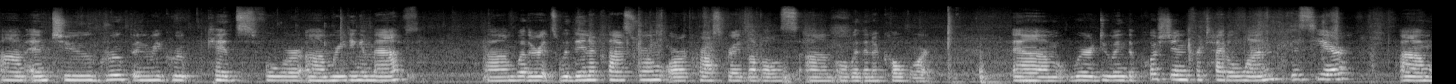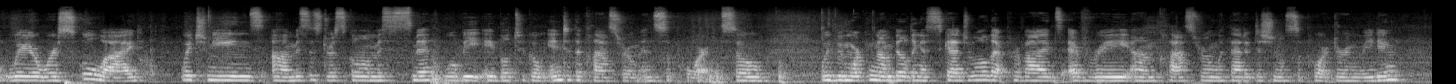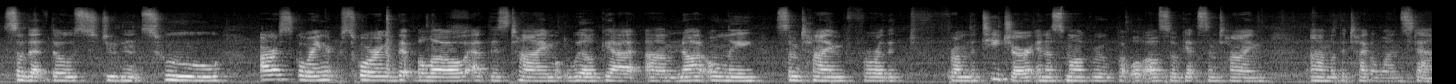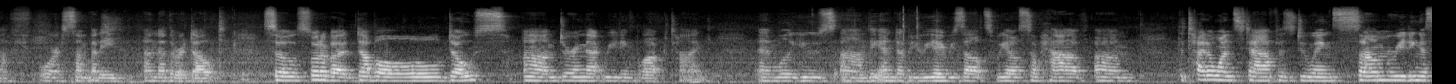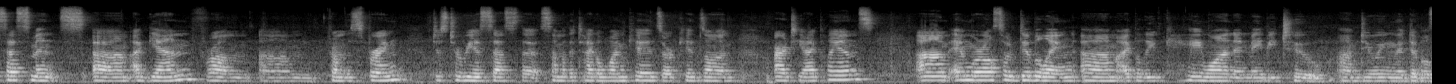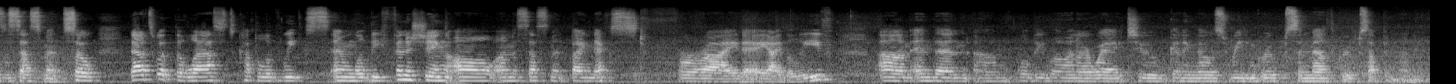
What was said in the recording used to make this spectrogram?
um, and to group and regroup kids for um, reading and math, um, whether it's within a classroom or across grade levels um, or within a cohort. Um, We're doing the push-in for Title I this year, um, where we're school-wide, which means uh, Mrs. Driscoll and Mrs. Smith will be able to go into the classroom and support. So we've been working on building a schedule that provides every um, classroom with that additional support during reading, so that those students who are scoring, scoring a bit below at this time will get um, not only some time for the, from the teacher in a small group, but will also get some time um, with the Title I staff or somebody, another adult. So sort of a double dose um, during that reading block time. And we'll use um, the NWEA results. We also have, um, the Title I staff is doing some reading assessments um, again from, um, from the spring, just to reassess the, some of the Title I kids or kids on RTI plans. Um, and we're also dibbling, um, I believe, K1 and maybe 2, um, doing the DIBELS assessment. So that's what the last couple of weeks, and we'll be finishing all um, assessment by next Friday, I believe. Um, and then um, we'll be well on our way to getting those reading groups and math groups up and running.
